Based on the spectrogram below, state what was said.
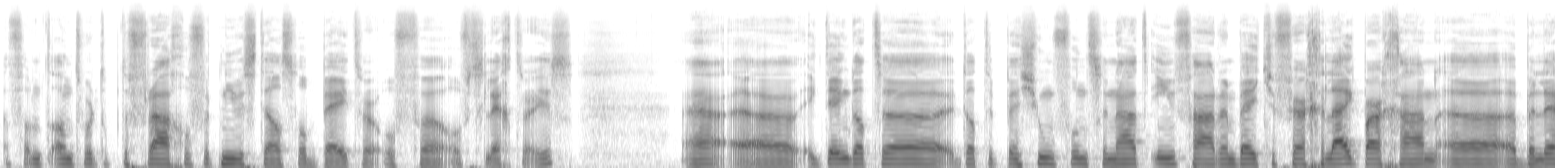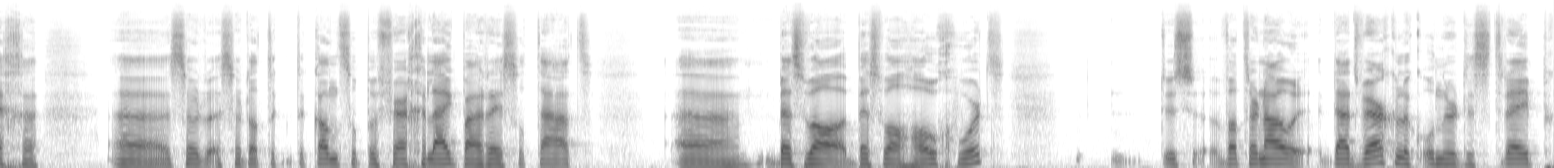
van het antwoord op de vraag of het nieuwe stelsel beter of, of slechter is. Ik denk dat, dat de pensioenfondsen na het invaren een beetje vergelijkbaar gaan beleggen. Eh, zodat zodat de, de kans op een vergelijkbaar resultaat eh, best, wel, best wel hoog wordt. Dus wat er nou daadwerkelijk onder de streep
